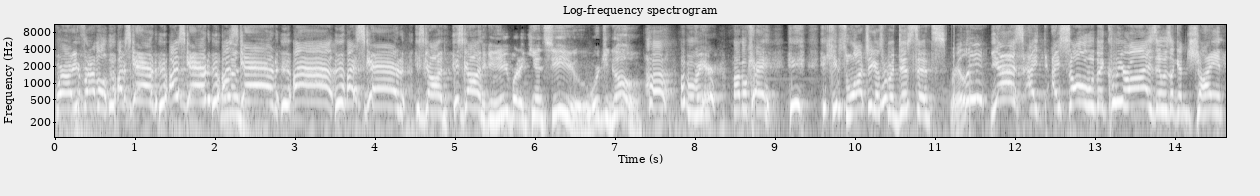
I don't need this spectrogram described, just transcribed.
where are you, Frapple? I'm scared. I'm scared. I'm scared. Ah, I'm scared. He's gone. He's gone. I can hear you, but I can't see you. Where'd you go? Huh, I'm over here. I'm okay. He he keeps watching us from a distance. Really? Yes, I, I saw it with my clear eyes. It was like a giant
